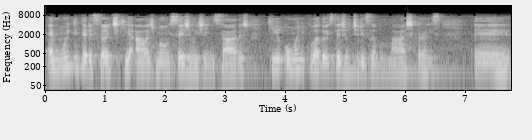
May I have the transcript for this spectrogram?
é muito interessante que as mãos sejam higienizadas, que o manipulador esteja utilizando máscaras. É,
